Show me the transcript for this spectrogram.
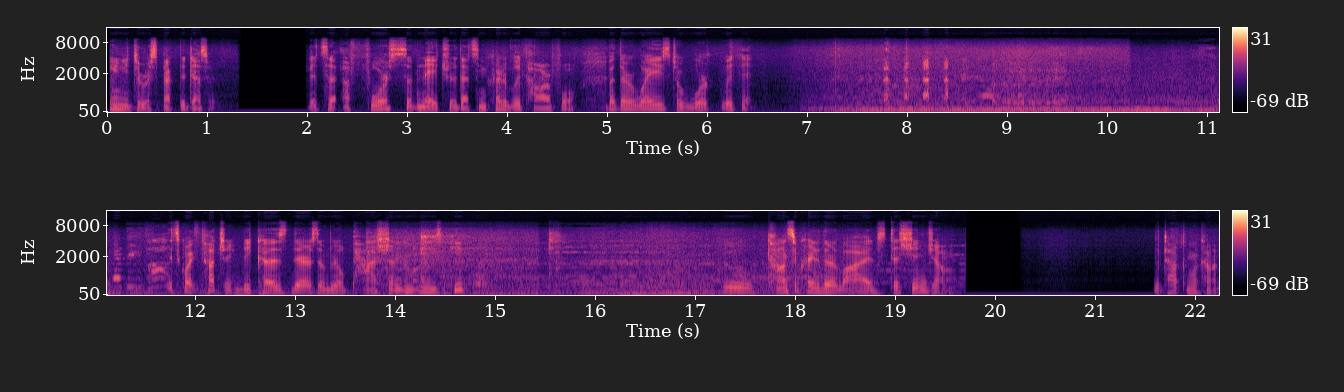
You need to respect the desert. It's a, a force of nature that's incredibly powerful, but there are ways to work with it. it's quite touching because there's a real passion among these people who consecrated their lives to Xinjiang, the Taklamakan.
